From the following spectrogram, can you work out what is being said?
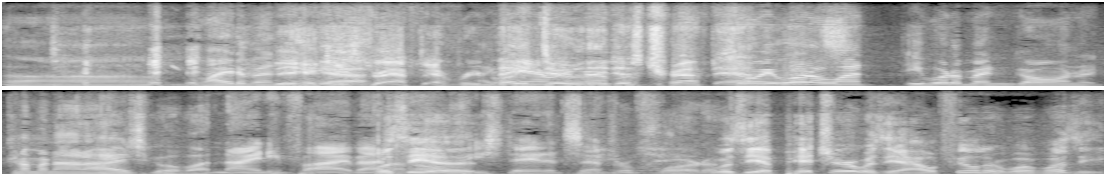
Uh, might have been the Yankees Yeah. draft everybody. They can't do. They just draft everyone. So he would have went. He would have been going coming out of high school about ninety five. I Was don't he know a- if he stayed at Central Florida. Was he a pitcher? Was he an outfielder? What was he?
